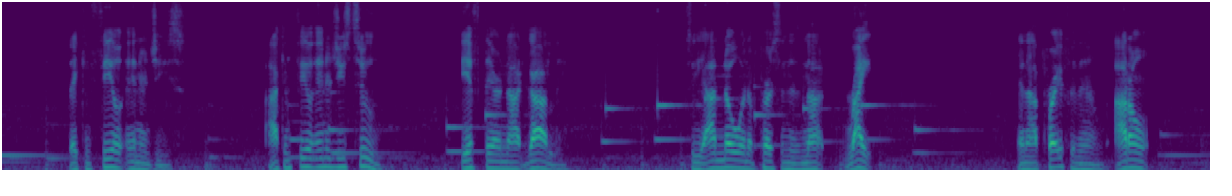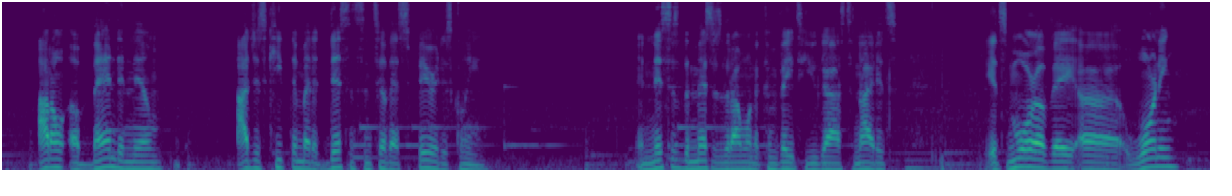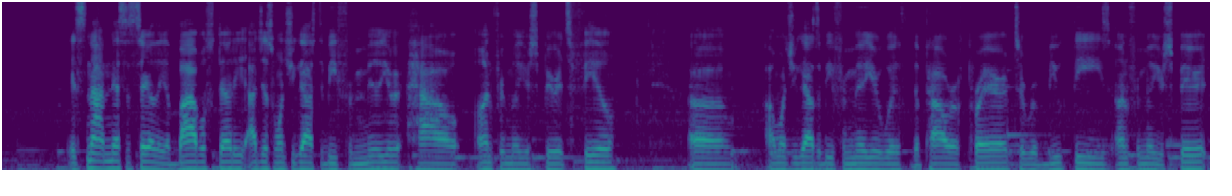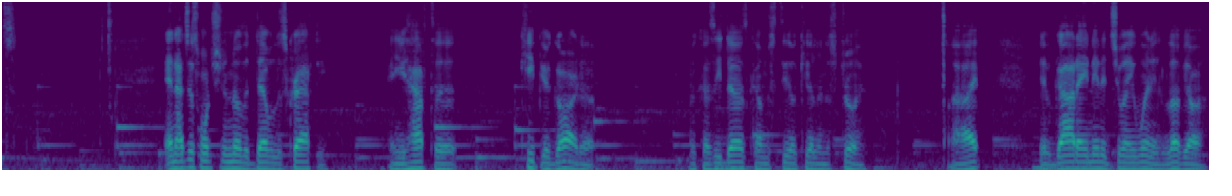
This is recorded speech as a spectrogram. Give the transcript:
They can feel energies. I can feel energies too if they're not godly. See, I know when a person is not right and I pray for them. I don't I don't abandon them. I just keep them at a distance until that spirit is clean. And this is the message that I want to convey to you guys tonight. It's it's more of a uh, warning it's not necessarily a Bible study. I just want you guys to be familiar how unfamiliar spirits feel. Um, I want you guys to be familiar with the power of prayer to rebuke these unfamiliar spirits. And I just want you to know the devil is crafty. And you have to keep your guard up because he does come to steal, kill, and destroy. All right? If God ain't in it, you ain't winning. Love y'all.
